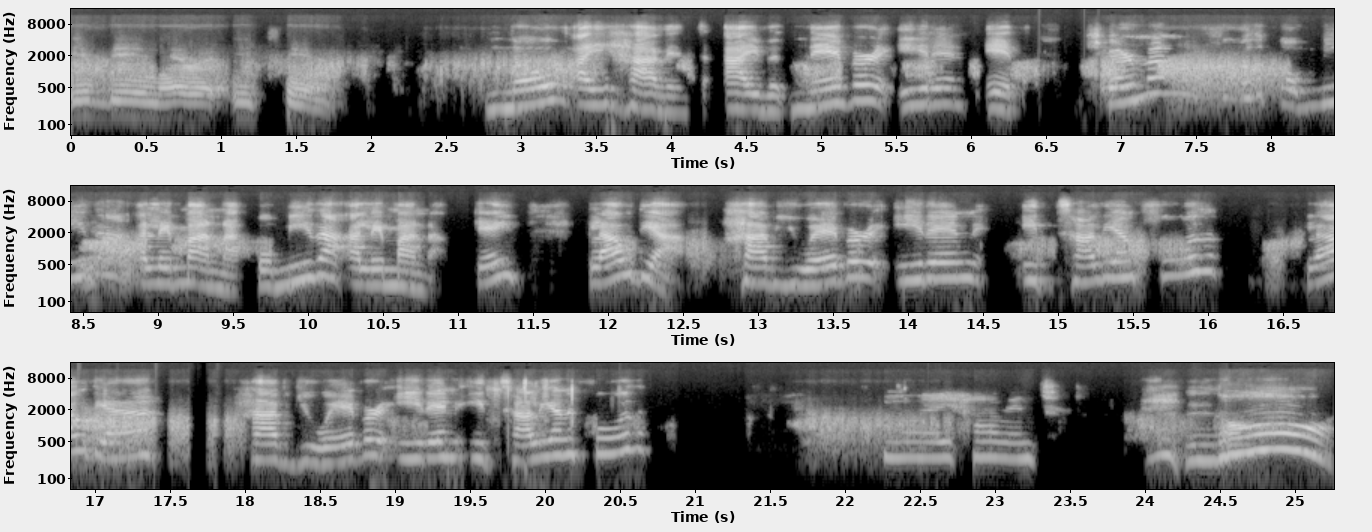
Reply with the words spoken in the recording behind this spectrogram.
if never eat him. No, I haven't. I've never eaten it. German food, comida alemana, comida alemana, okay? Claudia, have you ever eaten Italian food? Claudia, have you ever eaten Italian food? No, I haven't. No,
